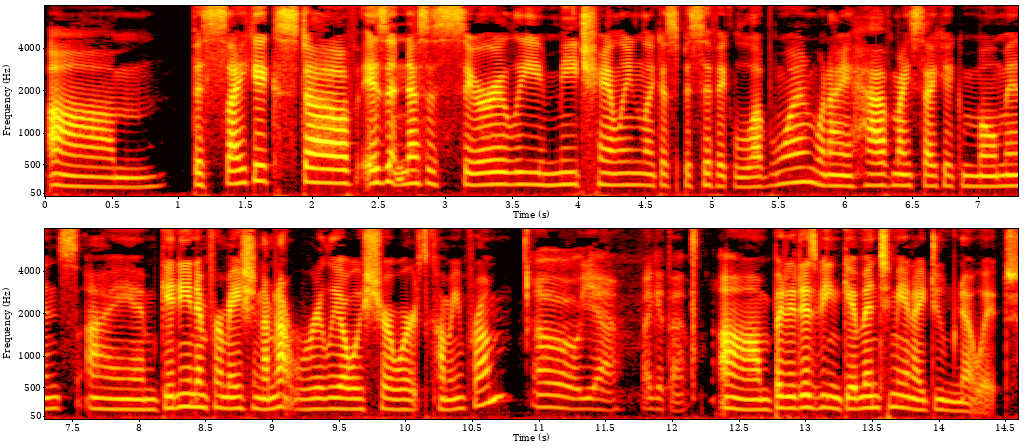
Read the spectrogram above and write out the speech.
Um, the psychic stuff isn't necessarily me channeling like a specific loved one. When I have my psychic moments, I am getting information. I'm not really always sure where it's coming from, Oh yeah, I get that. um, but it is being given to me, and I do know it.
